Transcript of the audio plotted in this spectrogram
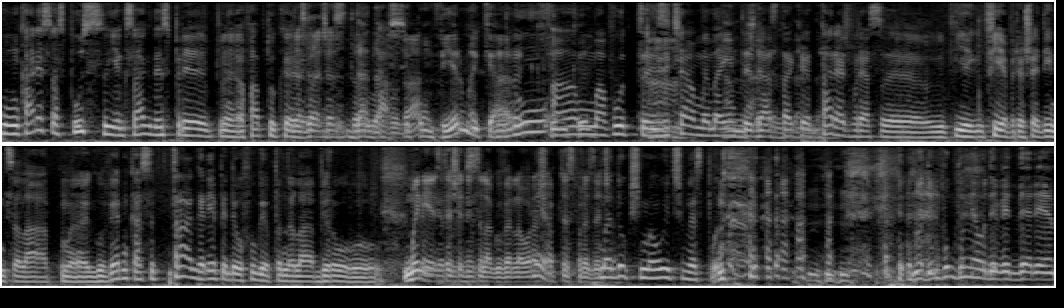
în care s-a spus exact despre uh, faptul că... Despre acest Da, lucru, da, se da? confirmă chiar. Nu fiindcă- am avut, ziceam înainte de înțeles, asta, da, că da. tare aș vrea să fie, fie vreo ședință la uh, guvern ca să tragă repede o fugă până la birou. Mâine este ședință la guvern la ora Ia, 17. Mă duc și mă uit și vă spun. Nu, din punctul meu de vedere,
